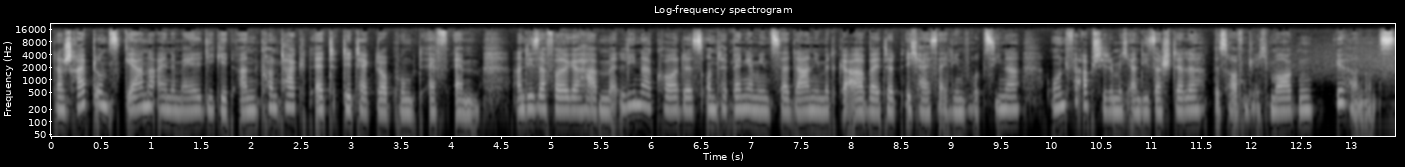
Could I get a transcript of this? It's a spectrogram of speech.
dann schreibt uns gerne eine Mail, die geht an kontakt.detektor.fm. An dieser Folge haben Lina Cordes und Benjamin Zerdani mitgearbeitet. Ich heiße Eileen Wrozina und verabschiede mich an dieser Stelle. Bis hoffentlich morgen. Wir hören uns.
